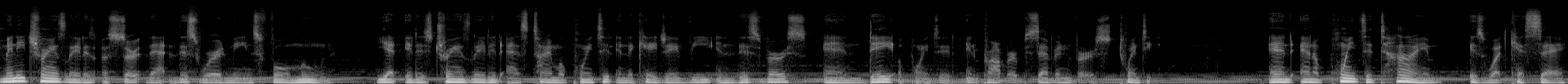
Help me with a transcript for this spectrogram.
Many translators assert that this word means full moon, Yet it is translated as time appointed in the KJV in this verse and day appointed in Proverbs 7, verse 20. And an appointed time is what keseh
